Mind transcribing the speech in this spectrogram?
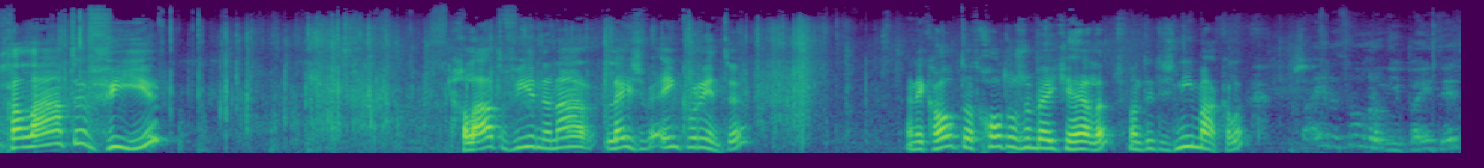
Galaten 4. Galaten 4, daarna lezen we 1 Korinthe. En ik hoop dat God ons een beetje helpt, want dit is niet makkelijk. Zei je dat vroeger ook niet, Peet, dit?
